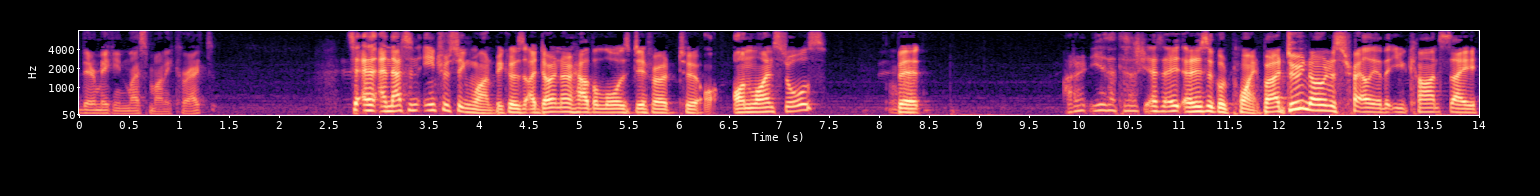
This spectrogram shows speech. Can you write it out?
they're making less money. Correct? So- and, and that's an interesting one because I don't know how the laws differ to o- online stores, but I don't. Yeah, that's actually, that's- a good point. But I do know in Australia that you can't say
